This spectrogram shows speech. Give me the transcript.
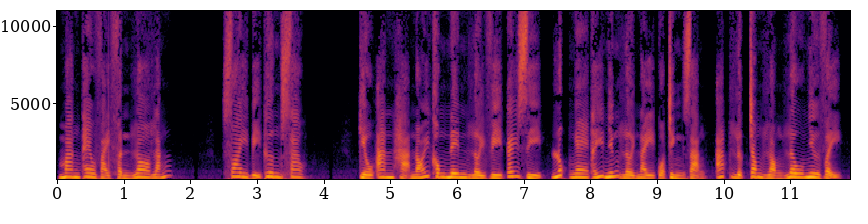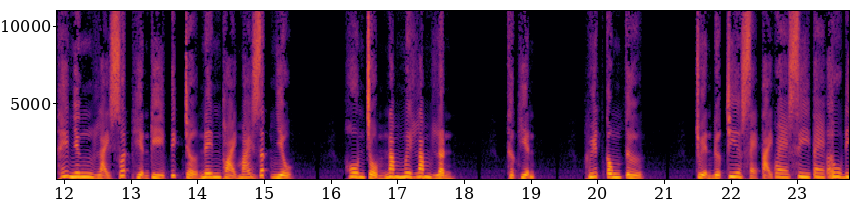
mang theo vài phần lo lắng. Xoay bị thương sao? Kiều An Hạ nói không nên lời vì cái gì, lúc nghe thấy những lời này của trình giảng, áp lực trong lòng lâu như vậy, thế nhưng lại xuất hiện kỳ tích trở nên thoải mái rất nhiều. Hôn trổm 55 lần. Thực hiện. Huyết công từ. Chuyện được chia sẻ tại que ctod.org.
